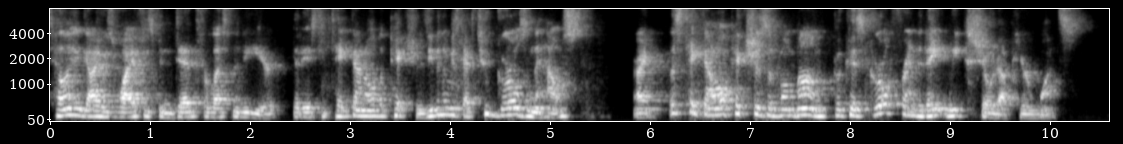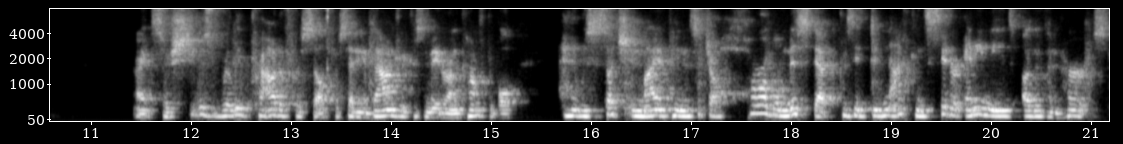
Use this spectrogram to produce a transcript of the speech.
Telling a guy whose wife has been dead for less than a year that he has to take down all the pictures, even though he's got two girls in the house, right? Let's take down all pictures of my mom because girlfriend at eight weeks showed up here once. Right. So she was really proud of herself for setting a boundary because it made her uncomfortable. And it was such, in my opinion, such a horrible misstep because it did not consider any needs other than hers.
